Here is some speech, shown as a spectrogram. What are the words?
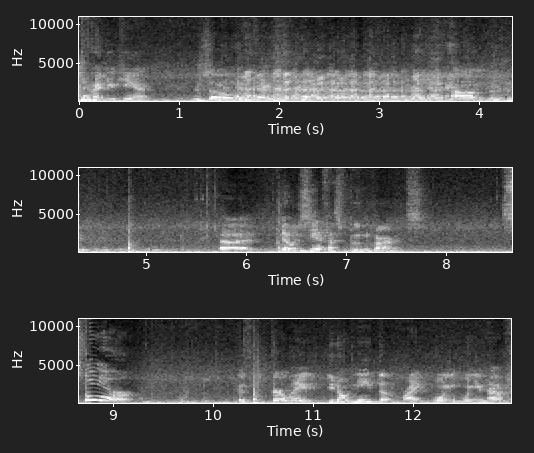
you can't. So, um, uh, no ZFS boot environments. Score! Because they're lame. You don't need them, right? When when you have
